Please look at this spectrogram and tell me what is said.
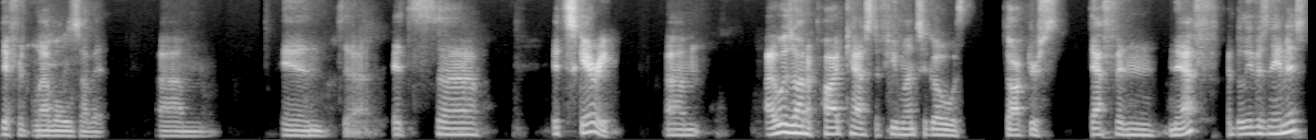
different levels of it. Um, and uh, it's uh, it's scary. Um, I was on a podcast a few months ago with Dr. Stefan Neff, I believe his name is.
